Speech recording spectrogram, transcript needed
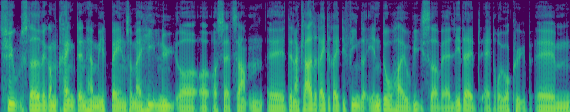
tvivl stadigvæk omkring den her midtbane, som er helt ny og, og, og sat sammen. Øh, den har klaret det rigtig, rigtig fint, og Endo har jo vist sig at være lidt af et, af et røverkøb. Øh,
